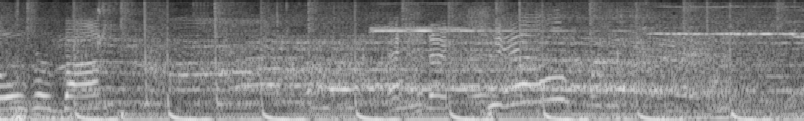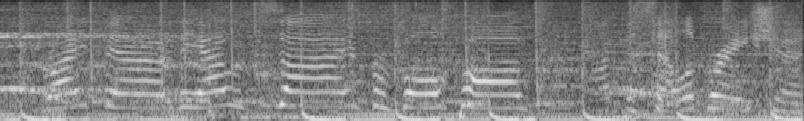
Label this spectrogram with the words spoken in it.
Over bump. And a kill right there on the outside for Volkov at the celebration.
